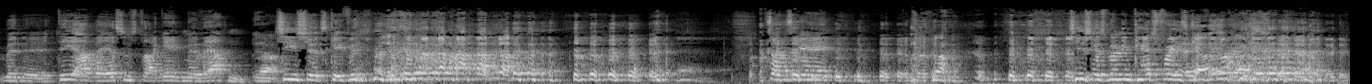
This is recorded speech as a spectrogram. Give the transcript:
Men øh, det er, hvad jeg synes, der er galt med verden. Ja. T-shirts kan I finde. tak skal I have. T-shirts med min catchphrase, kan I Ja, finde.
